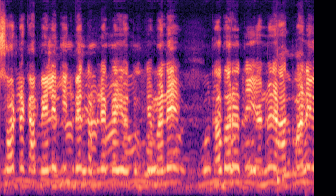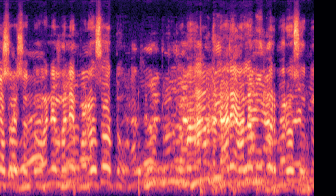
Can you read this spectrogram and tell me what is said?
સો ટકા. પહેલેથી મેં તમને કહ્યું હતું કે મને ખબર હતી અને આત્માને વિશ્વાસ હતો અને મને ભરોસો હતો. મારે આલમ ઉપર ભરોસો હતો.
